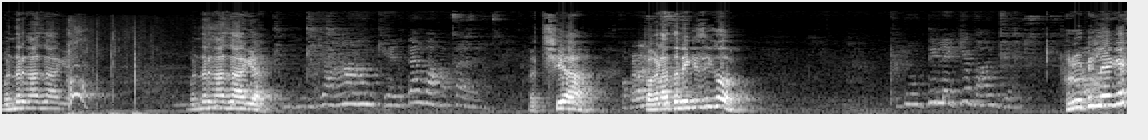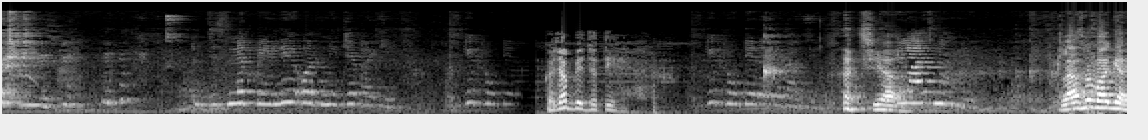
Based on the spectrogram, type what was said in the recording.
बंदर कहाँ से आ गया? बंदर कहाँ से आ गया? अच्छा पकड़ा तो नहीं किसी को? फ्रूटी लेके भाग गया। फ्रूटी लेके? जिसने पीली और नीचे फेंकी उसकी फ्रूटी गजब बेचती है। उसकी फ्रूटी लेके भाग गया। अच्छा। क्लास में क्लास में भाग गया?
